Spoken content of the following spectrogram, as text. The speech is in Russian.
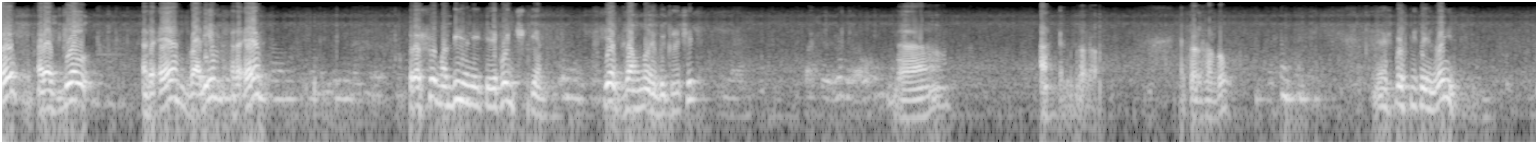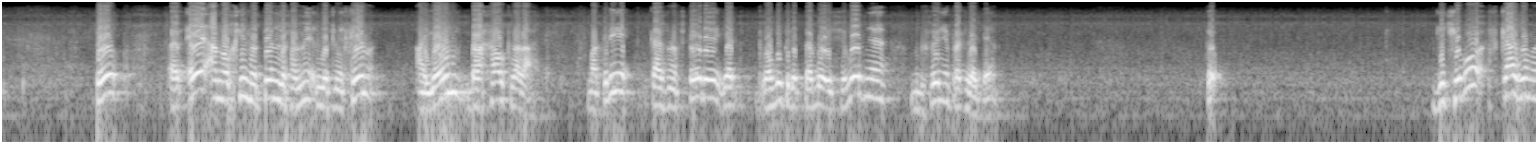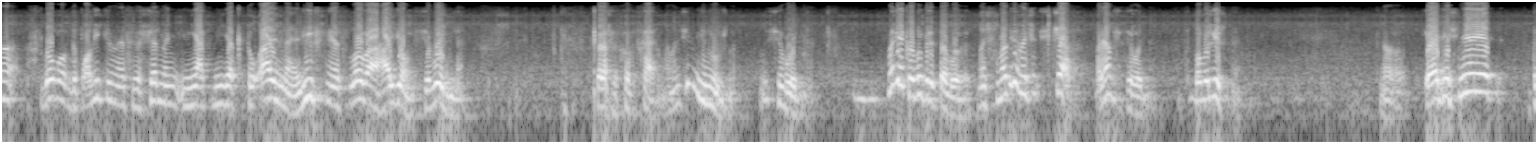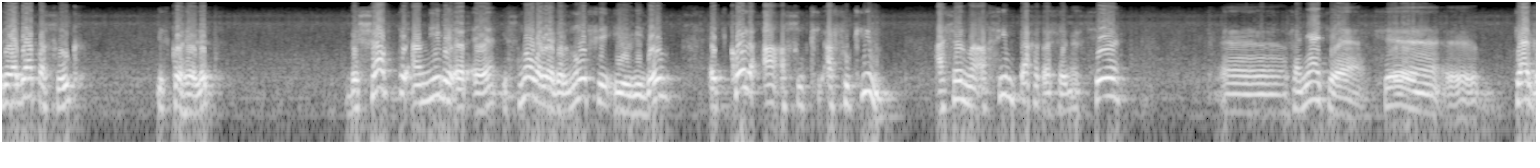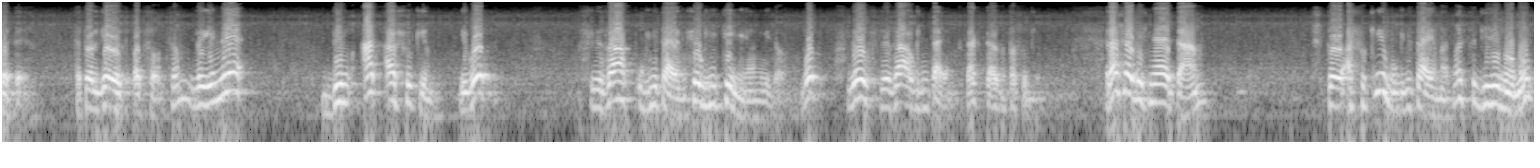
То, раздел РЭ, Дворим, РЭ. Прошу мобильные телефончики свет за мной выключить. Да. А, как здорово. Я тоже забыл. Просто никто не звонит. То, э анохи нотен лефнехем айом брахал клала. Смотри, сказано в Торе, я кладу перед тобой сегодня благословение проклятия. То, для чего сказано слово дополнительное, совершенно не, актуальное, лишнее слово «гайом» сегодня? Спрашивает Хофцхайм, оно действительно не нужно. Ну, сегодня. Смотри, я кладу перед тобой. Значит, смотри, значит, сейчас. Понятно, что сегодня. Слово лишнее. И объясняет, приводя посук из Когелет, Вешавты они в РЭ, и снова я вернулся и увидел, эт коль асуким, ашер на асим тахат ашер, все э, занятия, все э, тяготы, которые делают под солнцем, вине бимат ашуким. И вот слеза угнетаем, все угнетение он видел. Вот слез, слеза угнетаемых. Так сказано по сути. Раша объясняет там, что ашуким угнетаемые относятся к геному,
